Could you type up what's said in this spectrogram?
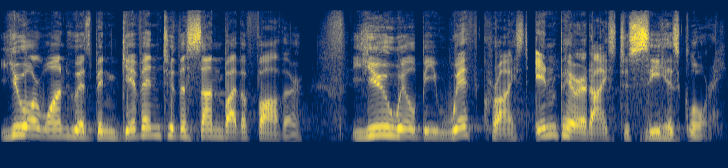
you are one who has been given to the Son by the Father, you will be with Christ in paradise to see his glory.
